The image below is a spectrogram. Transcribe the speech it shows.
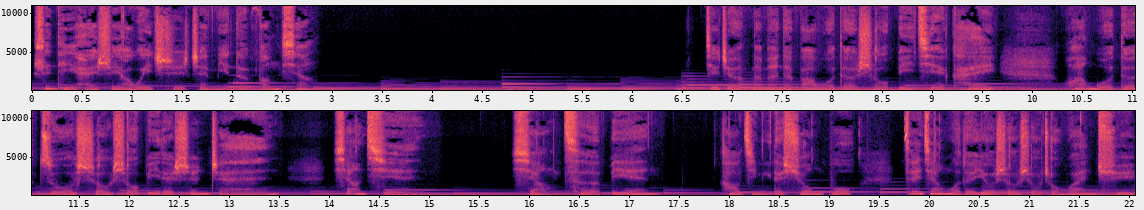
身体还是要维持正面的方向。接着，慢慢的把我的手臂解开，换我的左手手臂的伸展，向前，向侧边，靠近你的胸部，再将我的右手手肘弯曲。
